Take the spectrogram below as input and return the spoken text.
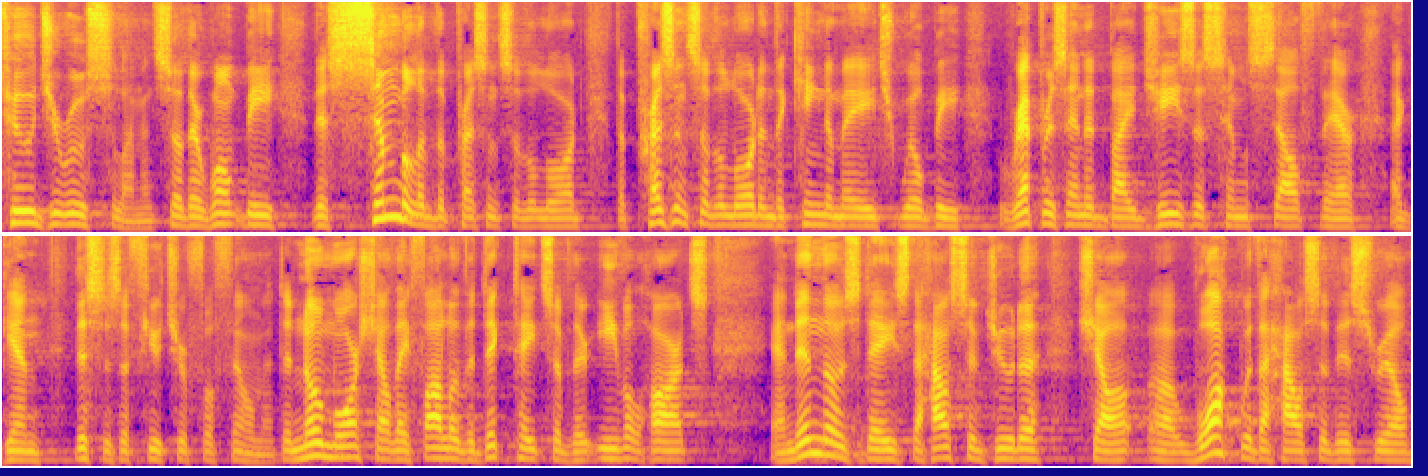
to Jerusalem. And so there won't be this symbol of the presence of the Lord. The presence of the Lord in the kingdom age will be represented by Jesus himself there. Again, this is a future fulfillment. And no more shall they follow the dictates of their evil hearts and in those days, the house of Judah shall uh, walk with the house of Israel,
